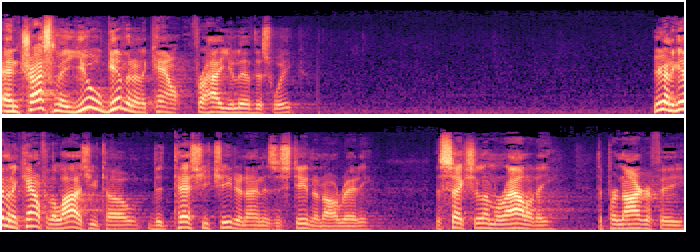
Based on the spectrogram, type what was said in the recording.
And trust me, you will give an account for how you live this week. You're going to give an account for the lies you told, the tests you cheated on as a student already, the sexual immorality, the pornography,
